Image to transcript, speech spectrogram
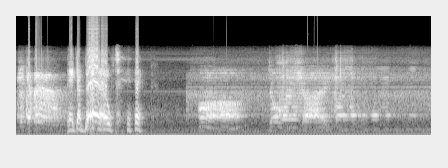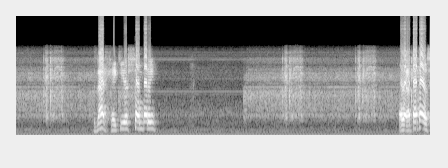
Peekaboo! Peekaboo! is that Hickey or somebody? Oh wait, I thought that was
